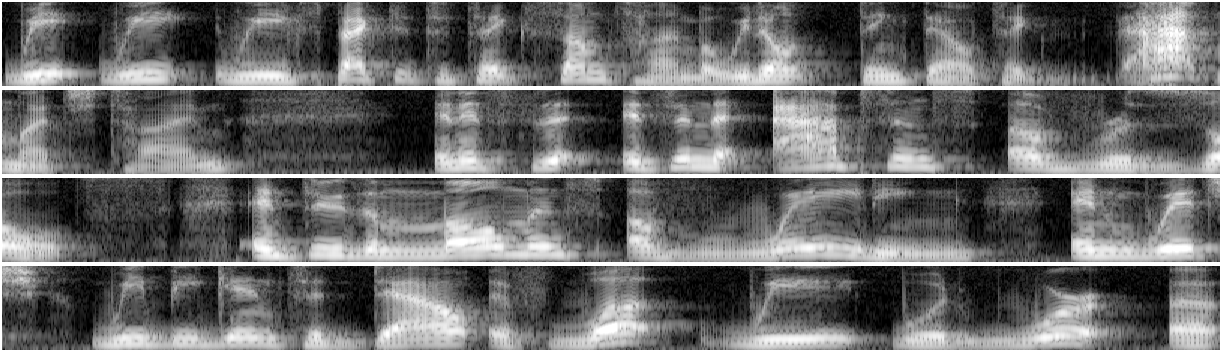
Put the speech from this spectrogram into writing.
we we we expect it to take some time but we don't think that'll take that much time and it's the it's in the absence of results and through the moments of waiting in which we begin to doubt if what we would work uh,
